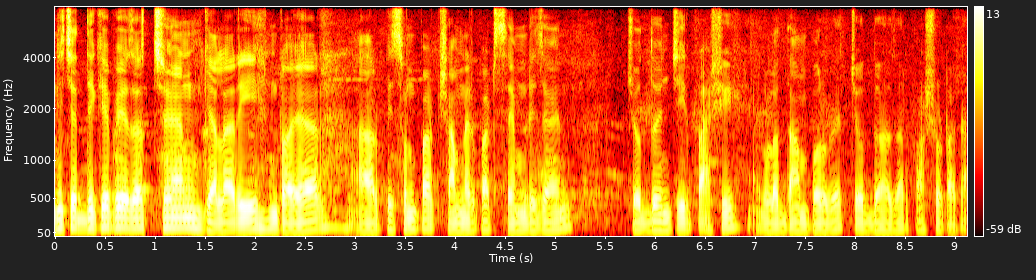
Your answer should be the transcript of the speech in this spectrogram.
নিচের দিকে পেয়ে যাচ্ছেন গ্যালারি ডয়ার, আর পিছন পার্ট সামনের পার্ট সেম ডিজাইন, চোদ্দ ইঞ্চির পাশি, এগুলোর দাম পড়বে চোদ্দ হাজার পাঁচশো টাকা।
